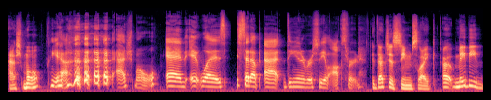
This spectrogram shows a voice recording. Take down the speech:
Ashmole? Yeah, Ashmole. And it was set up at the University of Oxford. That just seems like uh, maybe.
